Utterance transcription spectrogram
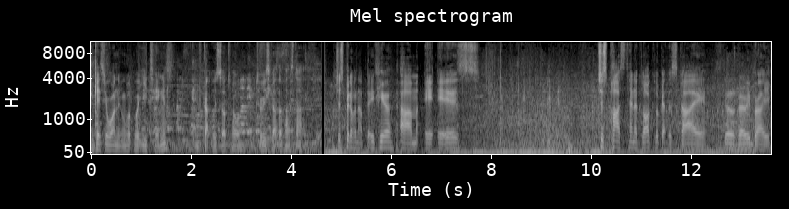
In case you're wondering what we're eating, we've got risotto, Therese got the pasta. Just a bit of an update here. Um, it is just past 10 o'clock. Look at the sky, still very bright.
